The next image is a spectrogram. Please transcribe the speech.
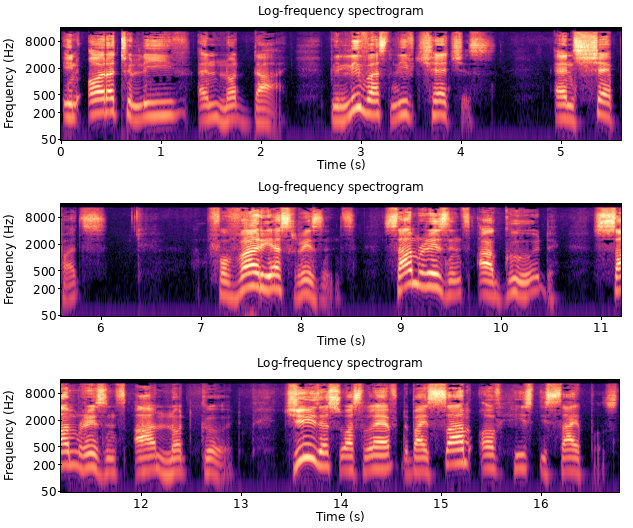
in order to live and not die. Believers leave churches and shepherds for various reasons. Some reasons are good, some reasons are not good. Jesus was left by some of his disciples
